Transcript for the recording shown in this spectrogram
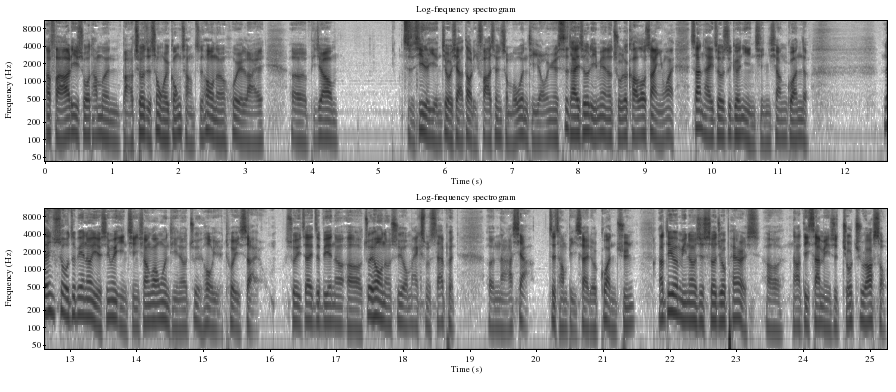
那法拉利说，他们把车子送回工厂之后呢，会来呃比较仔细的研究一下到底发生什么问题哦。因为四台车里面呢，除了 Carlos 以外，三台车是跟引擎相关的。Lenso 这边呢，也是因为引擎相关问题呢，最后也退赛。所以在这边呢，呃，最后呢是由 Max Verstappen 呃拿下这场比赛的冠军。那第二名呢是 Sergio Perez，呃，那第三名是 George Russell。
